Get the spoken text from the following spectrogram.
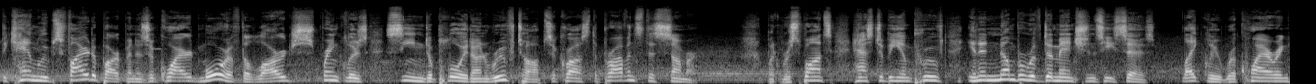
the Kamloops Fire Department has acquired more of the large sprinklers seen deployed on rooftops across the province this summer. But response has to be improved in a number of dimensions, he says, likely requiring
